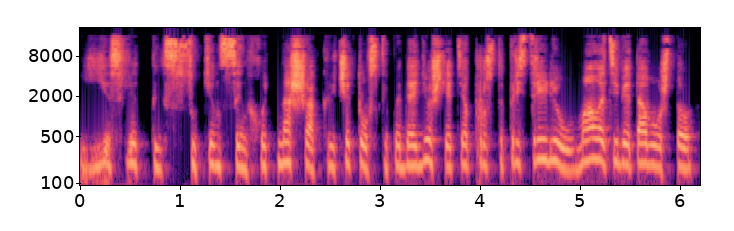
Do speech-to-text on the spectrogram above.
Если ты, сукин сын, хоть на шаг к Речетовской подойдешь, я тебя просто пристрелю. Мало тебе того, что...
